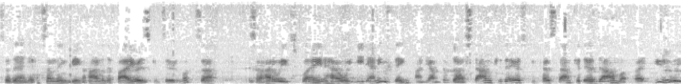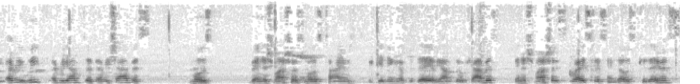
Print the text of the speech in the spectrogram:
So then if something being hot on the fire is considered muktzah, so how do we explain how we eat anything on Yom Tov? The Stam Kedeiros, because Stam Kedeiros Dalma, right? Usually every week, every Yom Tov, every Shabbos, most Benish Mashas, most times, the beginning of the day of Yom Tov Shabbos, Benish Mashas, Reisches, and those Kedeiros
